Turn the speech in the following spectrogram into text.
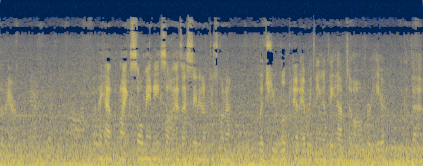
At there. But they have like so many. So as I stated, I'm just going to let you look at everything that they have to offer here. Look at that.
